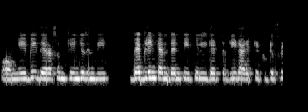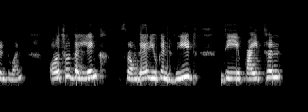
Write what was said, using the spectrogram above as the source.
or maybe there are some changes in the web link and then people get redirected to different one. Also the link from where you can read the Python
